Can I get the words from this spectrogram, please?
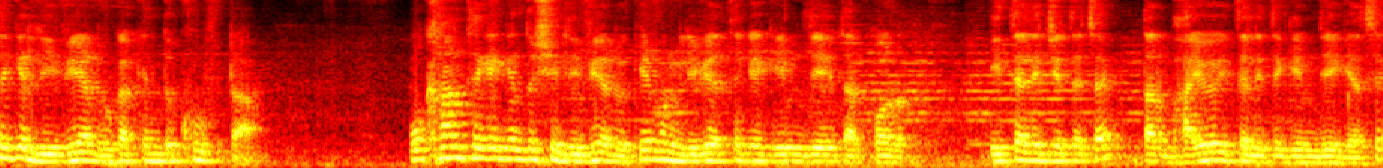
থেকে লিবিয়া ঢোকা কিন্তু খুব টাফ। ওখান থেকে কিন্তু সে লিবিয়া ঢুকে এবং লিবিয়া থেকে গেম দিয়ে তারপর ইতালি যেতে চায়। তার ভাইও ইতালিতে গেম দিয়ে গেছে।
